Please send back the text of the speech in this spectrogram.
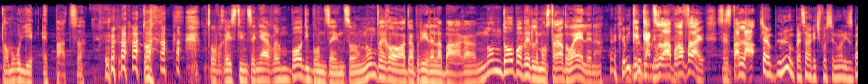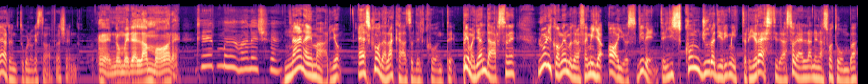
Tua moglie è pazza. Tu- Dovresti insegnarle un po' di buonsenso. Non verrò ad aprire la bara, non dopo averle mostrato Elena. Capito? Che cazzo la potrà fare? Se sta là. Cioè, lui non pensava che ci fosse nulla di sbagliato in tutto quello che stava facendo. È nel nome dell'amore. Che male c'è. Nana e Mario escono dalla casa del conte. Prima di andarsene, l'unico membro della famiglia Oyos vivente gli scongiura di rimettere i resti della sorella nella sua tomba,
